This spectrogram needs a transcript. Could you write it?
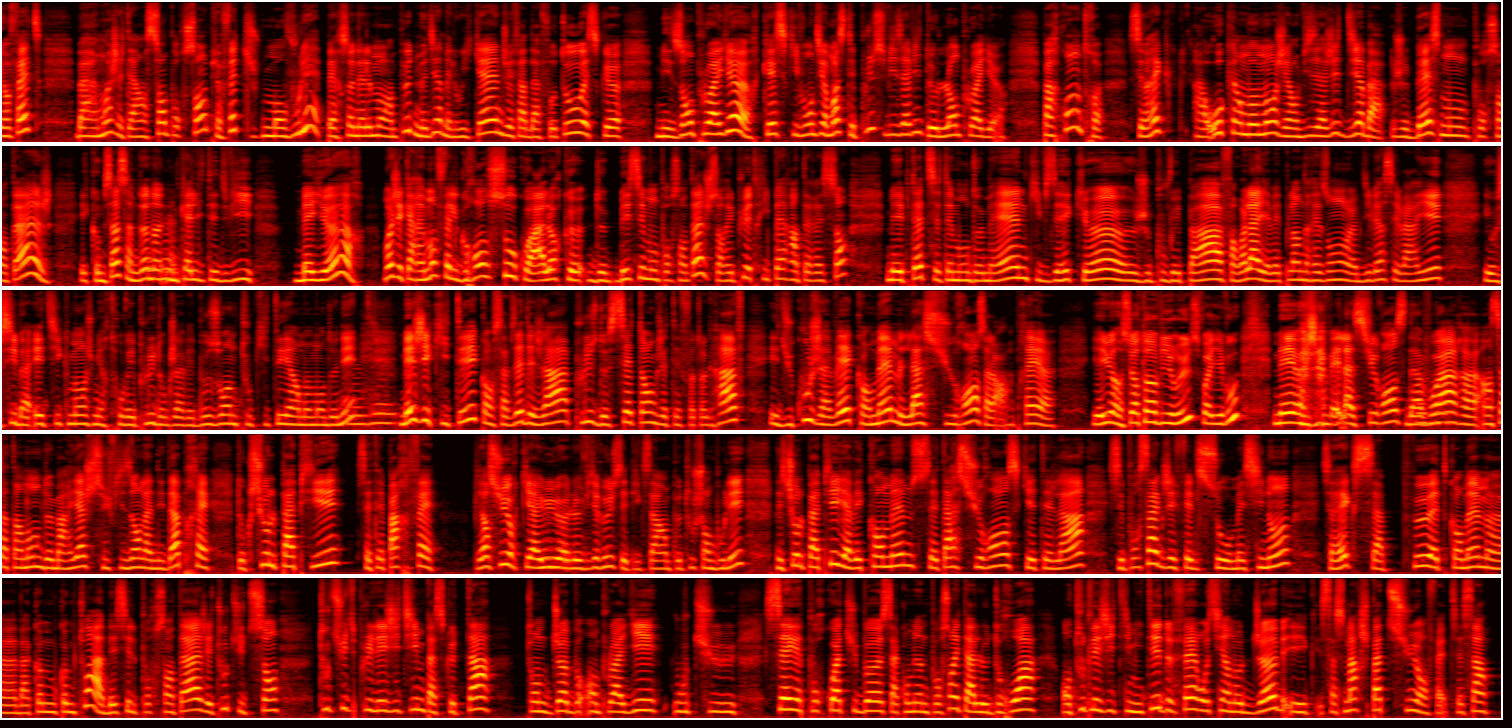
Et en fait, bah, moi, j'étais à 100%. Puis en fait, je m'en voulais personnellement un peu de me dire, mais le week-end, je vais faire de la photo. Est-ce que mes employeurs, qu'est-ce qu'ils vont dire? Moi, c'était plus vis-à-vis de l'employeur. Par contre, c'est vrai qu'à aucun moment, j'ai envisagé de dire, bah, je baisse mon pourcentage. Et comme ça, ça me donne mhm. une qualité de vie meilleur, moi j'ai carrément fait le grand saut quoi. Alors que de baisser mon pourcentage, ça aurait pu être hyper intéressant, mais peut-être c'était mon domaine qui faisait que euh, je pouvais pas. Enfin voilà, il y avait plein de raisons euh, diverses et variées. Et aussi bah, éthiquement, je m'y retrouvais plus, donc j'avais besoin de tout quitter à un moment donné. Mhm. Mais j'ai quitté quand ça faisait déjà plus de 7 ans que j'étais photographe, et du coup j'avais quand même l'assurance. Alors après, euh, il y a eu un certain virus, voyez-vous, mais euh, j'avais l'assurance d'avoir mhm. euh, un certain nombre de mariages suffisants l'année d'après. Donc sur le papier, c'était parfait. Bien sûr qu'il y a eu euh, mhm. le virus et puis que ça a un peu tout chamboulé, mais sur le papier, il y avait quand même cette assurance qui était là. C'est pour ça que j'ai fait le saut. Mais sinon, c'est vrai que ça peut être quand même, bah, comme, comme toi, à baisser le pourcentage et tout, tu te sens tout de suite plus légitime parce que tu as ton job employé où tu sais pourquoi tu bosses, à combien de pourcents, et tu as le droit, en toute légitimité, de faire aussi un autre job et ça se marche pas dessus, en fait, c'est ça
